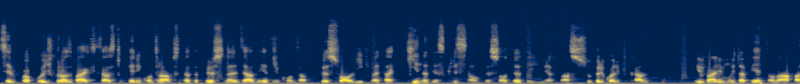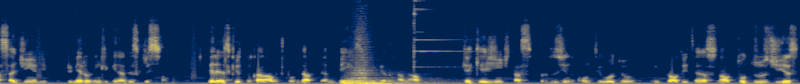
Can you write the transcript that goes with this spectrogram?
Sempre com o apoio de Crossbike, caso tu queira encontrar uma bicicleta personalizada, entre em contato com o pessoal, o link vai estar aqui na descrição. O pessoal tem atendimento lá super qualificado e vale muito a pena. Então dá uma passadinha ali. Primeiro link aqui na descrição. Beleza? Inscrito no canal, vou te convidar também a se inscrever no canal, porque aqui a gente está produzindo conteúdo em prol do internacional todos os dias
